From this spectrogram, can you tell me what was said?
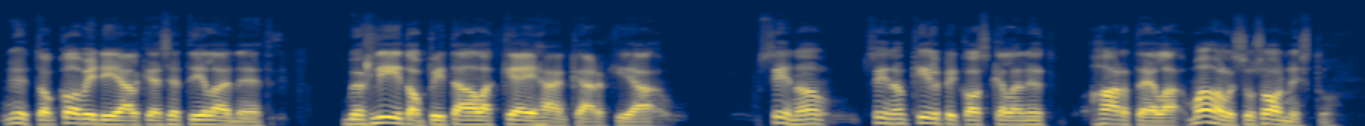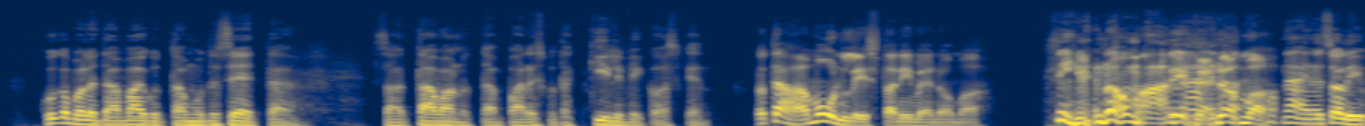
nyt on covidin jälkeen se tilanne, että myös liiton pitää olla keihäänkärki ja siinä on, siinä on Kilpikoskella nyt harteilla mahdollisuus onnistua. Kuinka paljon tämä vaikuttaa muuten se, että sä oot tavannut tämän pariskunta Kilvikosken? No tämähän on mun lista nimenomaan. Nimenomaan. Nimenomaan. Näin, näin, se oli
